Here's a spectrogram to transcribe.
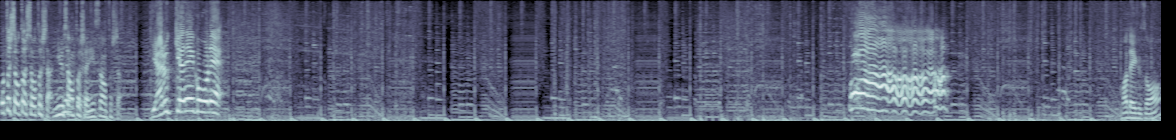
う。落とした落とした落とした。乳酸落とした乳酸落とした。やるっきゃねこれまだ行くぞ。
